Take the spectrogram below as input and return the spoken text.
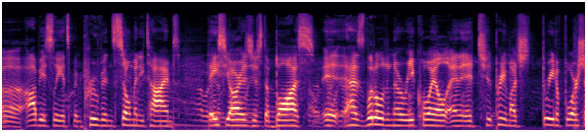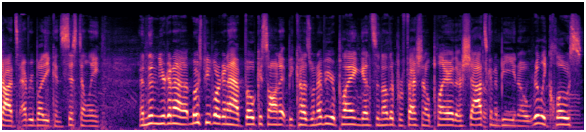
Uh, obviously, it's been proven so many times. The ACR is just a boss. It has little to no recoil, and it pretty much three to four shots everybody consistently. And then you're gonna most people are gonna have focus on it because whenever you're playing against another professional player, their shot's gonna be you know really close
